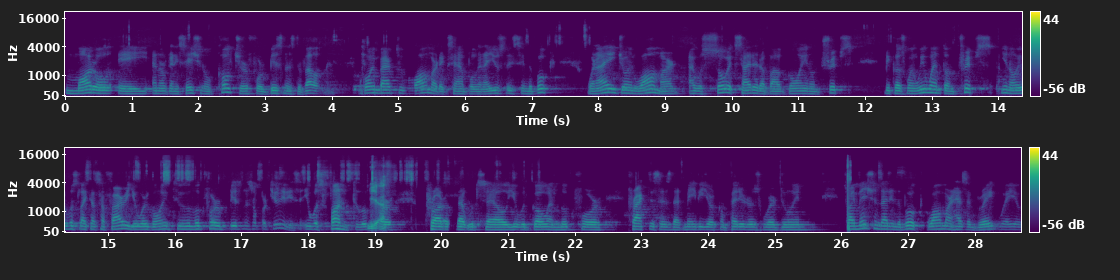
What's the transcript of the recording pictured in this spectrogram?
model a an organizational culture for business development. Going back to Walmart example, and I use this in the book, when I joined Walmart, I was so excited about going on trips because when we went on trips, you know, it was like a safari. You were going to look for business opportunities. It was fun to look yeah. for products that would sell. You would go and look for practices that maybe your competitors were doing. So I mentioned that in the book. Walmart has a great way of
